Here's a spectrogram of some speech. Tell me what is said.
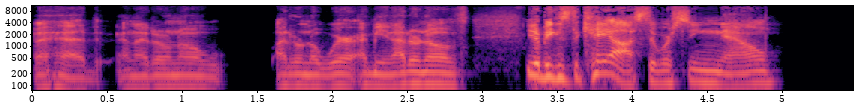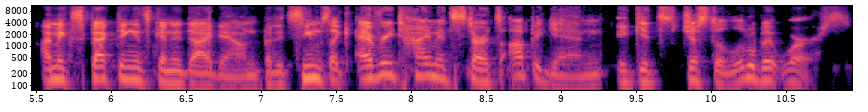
ahead, and I don't know I don't know where. I mean, I don't know if you know because the chaos that we're seeing now, I'm expecting it's going to die down, but it seems like every time it starts up again, it gets just a little bit worse.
